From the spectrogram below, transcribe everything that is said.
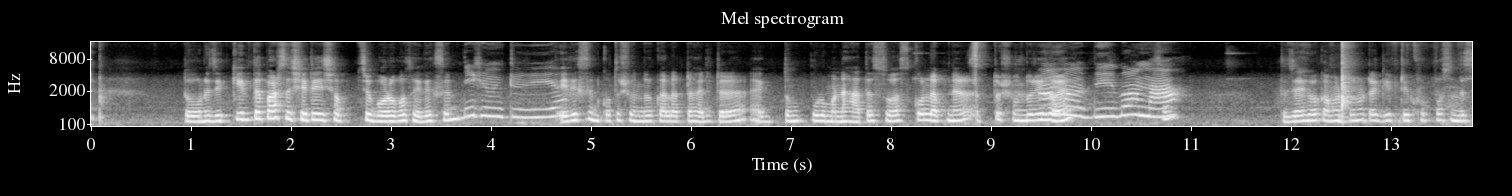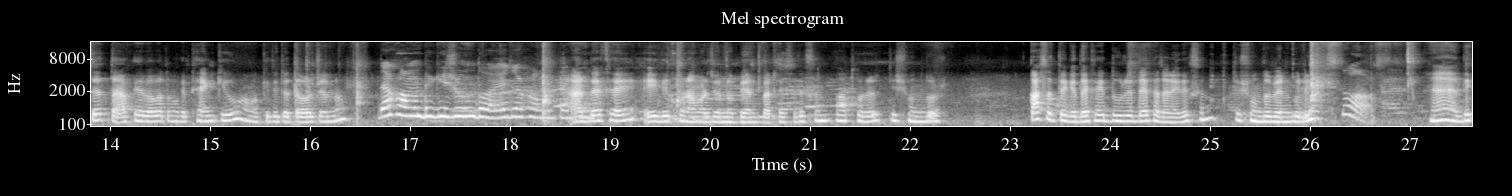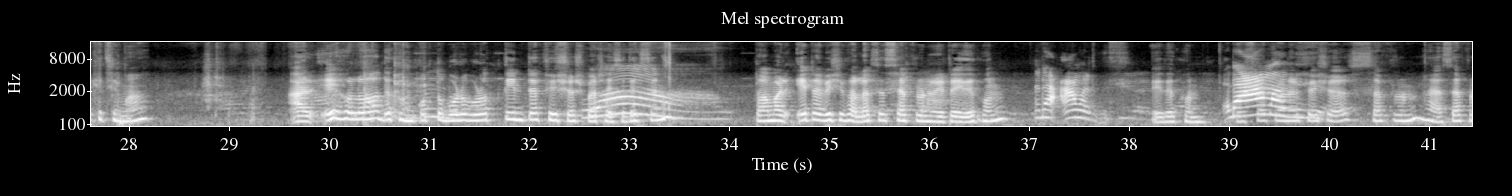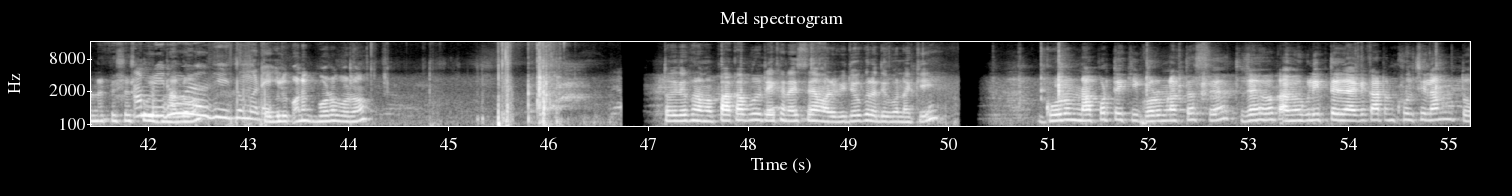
তো উনি যে কিনতে পারছে সেটাই সবচেয়ে বড় কথা এই দেখছেন? এই দেখছেন কত সুন্দর কালারটা হয় এটা একদম পুরো মানে হাতে সোয়াস করলে আপনার এত সুন্দরই হয়। আমার তো যাই হোক আমার দুটোটা গিফটই খুব পছন্দ হয়েছে। তা আফিয়া বাবা তোমাকে থ্যাংক ইউ আমাকে দুটো দেওয়ার জন্য। দেখো আমারটা কি সুন্দর এই দেখো আমারটা আর দেখাই এই দেখুন আমার জন্য ব্যান্ড পাঠাইছে। দেখছেন পাথরের কি সুন্দর। কাছের থেকে দেখাই দূরে দেখা যায় না দেখছেন? কি সুন্দর ব্যান্ডগুলি হ্যাঁ দেখেছি মা। আর এই হলো দেখুন কত বড় বড় তিনটা ফেস ওয়াশ পাঠাইছে দেখছেন? তো আমার এটা বেশি ভালো লাগছে স্যাফরনের এটাই দেখুন। এটা আমার এই দেখুন স্যাফরনের ফেস ওয়াশ স্যাফরন হ্যাঁ স্যাফরনের ফেস ওয়াশ খুবই ভালো। এগুলি অনেক বড় বড়। তো এই দেখুন আমার পাকা বুড়িটা এখানে এসে আমার ভিডিও করে দিব নাকি? গরম না পড়তে কি গরম লাগতেছে? তো যাই হোক, আমি ওগুলো ইফতারের আগে কার্টন খুলছিলাম, তো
